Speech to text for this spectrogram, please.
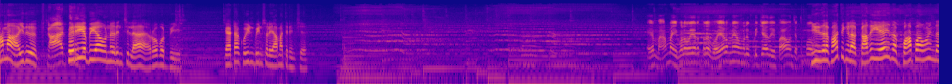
ஆமா இது பெரிய. பியா ஒண்ணு இருந்துச்சுல ரோபோட் பி கேட்டா குயின் பீன்னு சொல்லி ஏமாத்தி மாமா இவ்வளவு உயரத்துல உயரமே அவங்களுக்கு பிடிக்காது. பாவம் செத்து போகும். இதுல பாத்தீங்களா? கதையே இந்த பாப்பாவும் இந்த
